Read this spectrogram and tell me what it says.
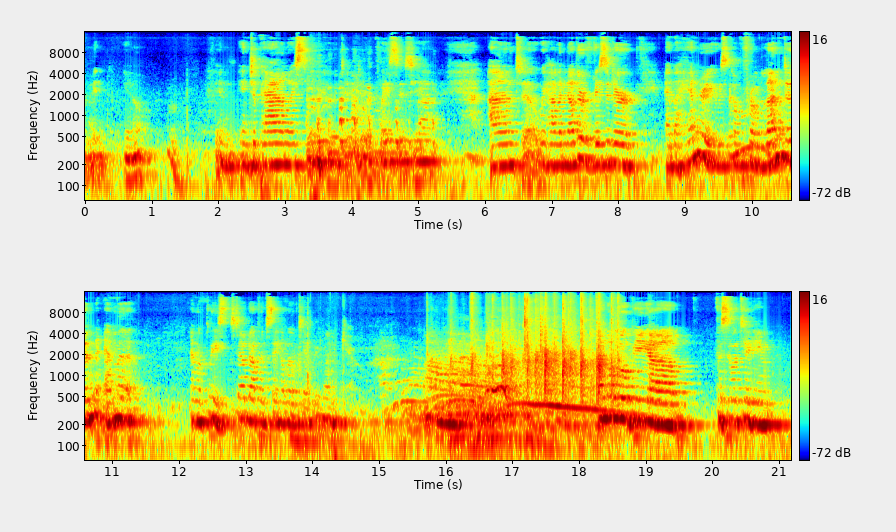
I mean, you know, in in Japan, I see you in different places, yeah. And uh, we have another visitor, Emma Henry, who's come from London. Emma, Emma, please stand up and say hello to everyone. Um, Emma will be. Uh, facilitating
